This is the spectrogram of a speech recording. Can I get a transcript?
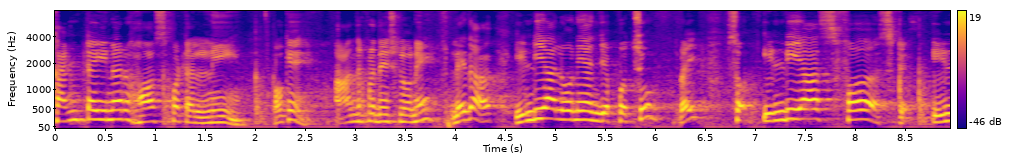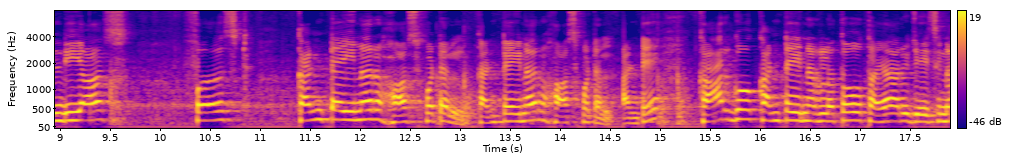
కంటైనర్ హాస్పిటల్ని ఓకే ఆంధ్రప్రదేశ్లోనే లేదా ఇండియాలోనే అని చెప్పొచ్చు right? So India's first India's first container hospital container hospital అంటే కార్గో కంటైనర్లతో తయారు చేసిన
